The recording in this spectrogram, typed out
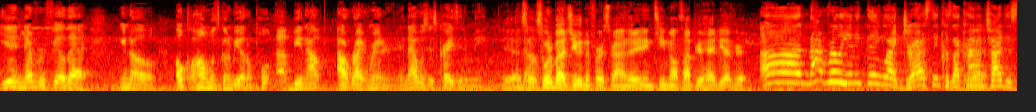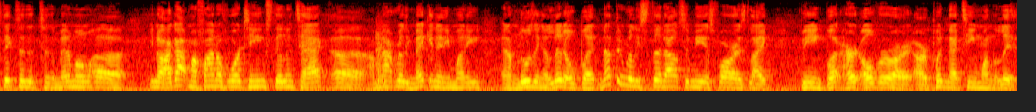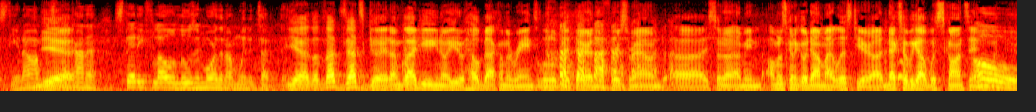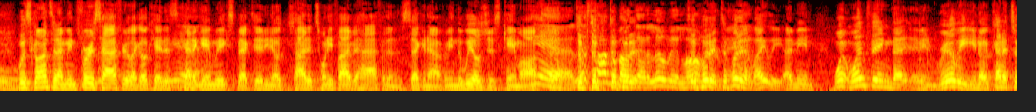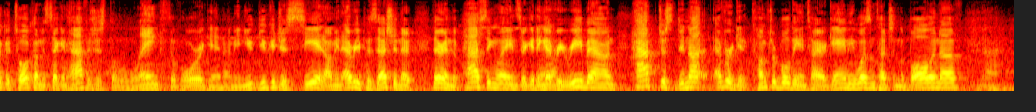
you didn't never feel that you know Oklahoma's going to be able to pull, uh, be an out, outright winner, and that was just crazy to me. Yeah. So, so what about you in the first round? Are there any team off top of your head? Do you have your? Uh, not really anything like drastic because I kind of yeah. tried to stick to the to the minimum. Uh, you know, I got my Final Four team still intact. Uh, I'm not really making any money, and I'm losing a little, but nothing really stood out to me as far as like being butt hurt over or, or putting that team on the list. You know, I'm just yeah. kind of steady flow, losing more than I'm winning type of thing. Yeah, that, that's that's good. I'm glad you you know you held back on the reins a little bit there in the first round. Uh, so I mean, I'm just gonna go down my list here. Uh, next up, we got Wisconsin. Oh, Wisconsin. I mean, first half you're like, okay, this yeah. is the kind of game we expected. You know, tied at 25 at half, and then the second half, I mean, the wheels just came off. Yeah, to, let's to, talk to, about that a little bit longer. To put it to put it lightly, I mean, one one thing that I mean, really, you know, kind of took a toll on the second half is just the length of Oregon Oregon. I mean, you, you could just see it. I mean, every possession, they're, they're in the passing lanes, they're getting yeah. every rebound. Happ just did not ever get comfortable the entire game. He wasn't touching the ball enough.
